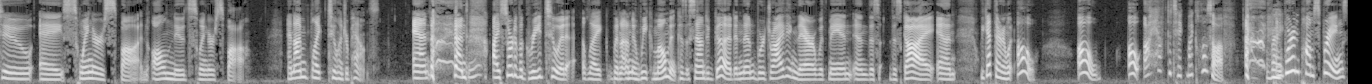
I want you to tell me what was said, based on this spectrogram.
to a swingers spa, an all nude swingers spa, and I'm like 200 pounds. And and I sort of agreed to it like when on a weak moment because it sounded good. And then we're driving there with me and, and this this guy, and we get there and I went, oh, oh, oh, I have to take my clothes off. Right. we're in Palm Springs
